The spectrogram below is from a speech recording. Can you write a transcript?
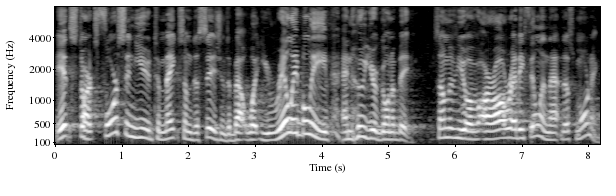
it starts forcing you to make some decisions about what you really believe and who you're going to be. Some of you are already feeling that this morning.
